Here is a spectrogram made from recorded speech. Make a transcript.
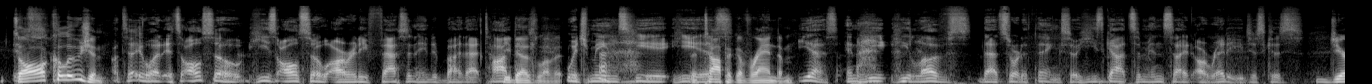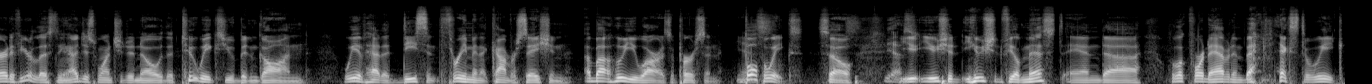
It's, all collusion. I'll tell you what. It's also he's also already fascinated by that topic. He does love it. which means he he The is, topic of random. Yes, and he he loves that sort of thing. So he's got some insight already, just because. Jared, if you're listening, I just want you to know the two weeks you've been gone, we have had a decent three minute conversation about who you are as a person. Yes. Both weeks. So Yes. you you should you should feel missed, and uh, we'll look forward to having him back next week.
